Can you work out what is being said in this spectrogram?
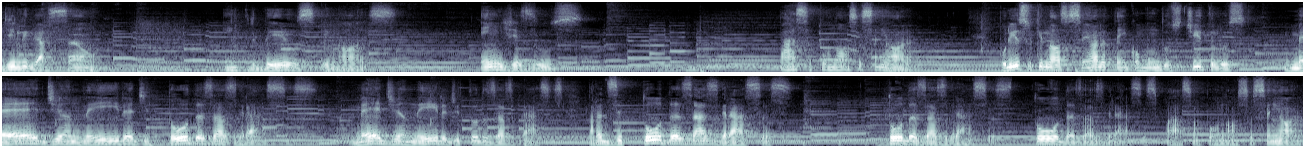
de ligação entre Deus e nós, em Jesus, passa por Nossa Senhora. Por isso que Nossa Senhora tem como um dos títulos medianeira de todas as graças. Medianeira de todas as graças. Para dizer todas as graças, todas as graças, todas as graças passam por Nossa Senhora.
